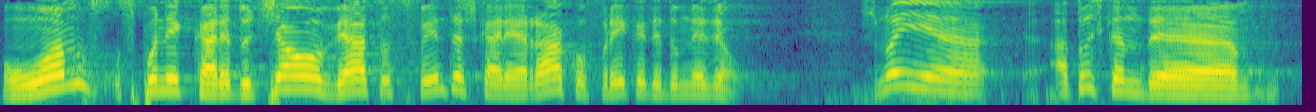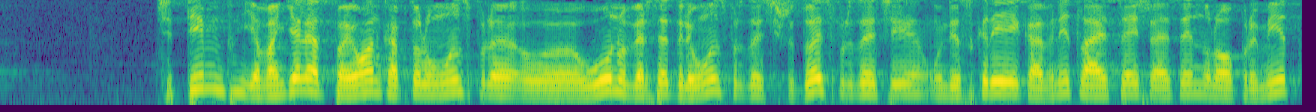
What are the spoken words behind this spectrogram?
un om, spune, care ducea o viață sfântă și care era cu frică de Dumnezeu. Și noi, atunci când citim Evanghelia pe Ioan, capitolul 11, 1, versetele 11 și 12, unde scrie că a venit la Isai și Isai nu l-au primit,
